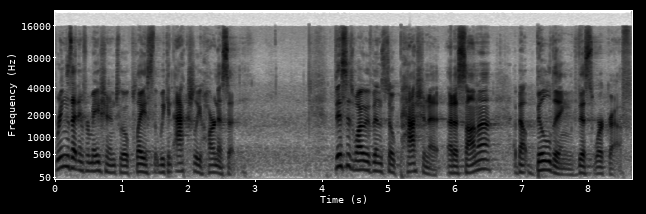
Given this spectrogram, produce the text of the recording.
brings that information into a place that we can actually harness it. This is why we've been so passionate at Asana about building this work graph.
